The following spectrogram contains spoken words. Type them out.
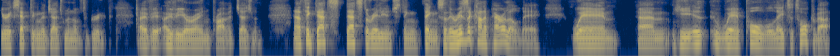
you're accepting the judgment of the group over over your own private judgment. And i think that's that's the really interesting thing. So there is a kind of parallel there where um, he is where Paul will later talk about,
